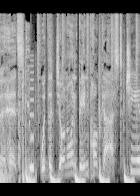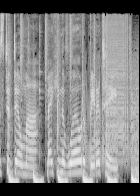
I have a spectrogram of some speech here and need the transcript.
The hits with the Jono and Ben podcast. Cheers to Dilmah, making the world a better tea.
